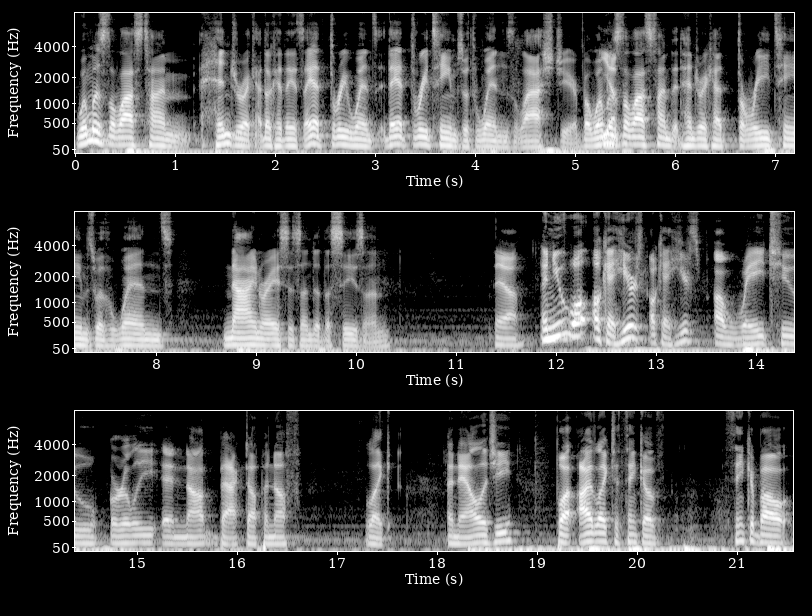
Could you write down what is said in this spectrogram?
when was the last time Hendrick? Okay, they, they had three wins. They had three teams with wins last year. But when was the last time that Hendrick had three teams with wins, nine races into the season? Yeah. And you well okay, here's okay, here's a way too early and not backed up enough like analogy, but I like to think of think about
